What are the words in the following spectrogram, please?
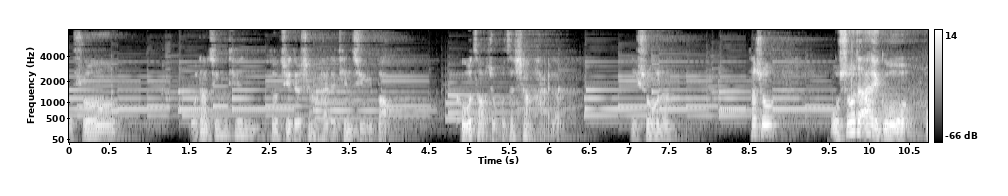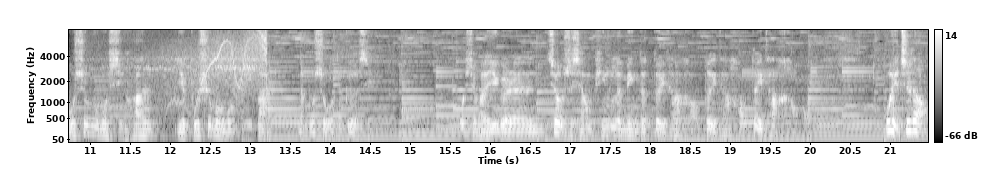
我说，我到今天都记得上海的天气预报，可我早就不在上海了。你说呢？他说，我说的爱过，不是默默喜欢，也不是默默陪伴，那不是我的个性。我喜欢一个人，就是想拼了命的对他好，对他好，对他好。我也知道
